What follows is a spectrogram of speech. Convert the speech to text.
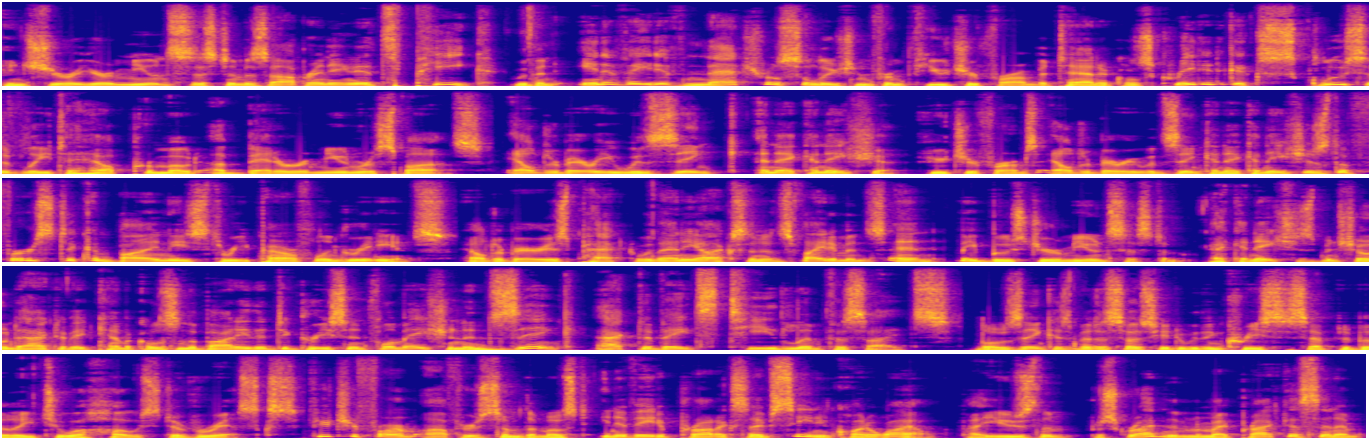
Ensure your immune system is operating at its peak with an innovative natural solution from Future Pharm Botanicals created exclusively to help promote a better immune response. Elderberry with zinc and echinacea. Future Pharm's elderberry with zinc and echinacea is the first to combine these three powerful ingredients. Elderberry is packed with antioxidants, vitamins, and may boost your immune system. Echinacea has been shown to activate chemicals in the body that decrease inflammation, and zinc activates T lymphocytes. Low zinc has been associated with increased susceptibility to a host of risks. Future Pharm offers some some of the most innovative products I've seen in quite a while. I use them, prescribe them in my practice, and I'm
